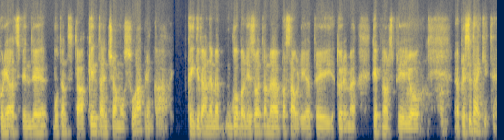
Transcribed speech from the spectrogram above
kurie atspindi būtent tą kintančią mūsų aplinką. Kai gyvename globalizuotame pasaulyje, tai turime kaip nors prie jo e, prisitaikyti.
